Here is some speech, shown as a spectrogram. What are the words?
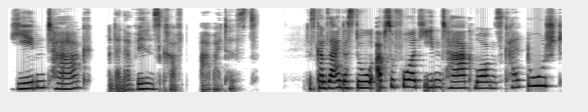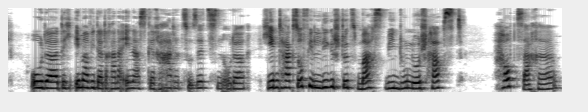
jeden Tag an deiner Willenskraft arbeitest. Das kann sein, dass du ab sofort jeden Tag morgens kalt duscht oder dich immer wieder daran erinnerst, gerade zu sitzen oder jeden Tag so viele Liegestütz machst, wie du nur schaffst. Hauptsache,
